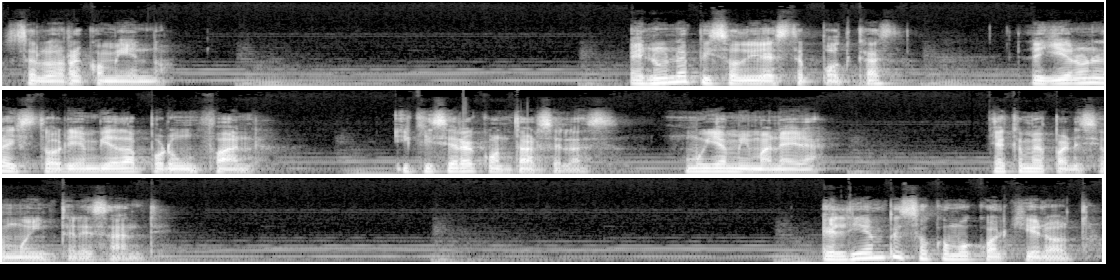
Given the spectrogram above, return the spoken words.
se los recomiendo. En un episodio de este podcast, leyeron la historia enviada por un fan, y quisiera contárselas, muy a mi manera ya que me pareció muy interesante. El día empezó como cualquier otro.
